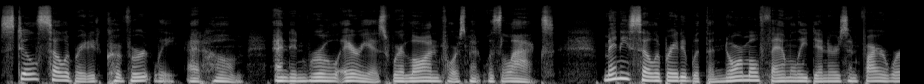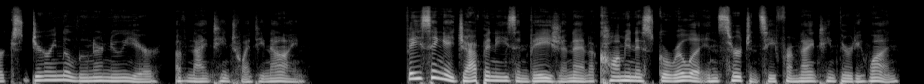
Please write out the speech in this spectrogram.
still celebrated covertly at home and in rural areas where law enforcement was lax. Many celebrated with the normal family dinners and fireworks during the Lunar New Year of 1929. Facing a Japanese invasion and a communist guerrilla insurgency from 1931,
